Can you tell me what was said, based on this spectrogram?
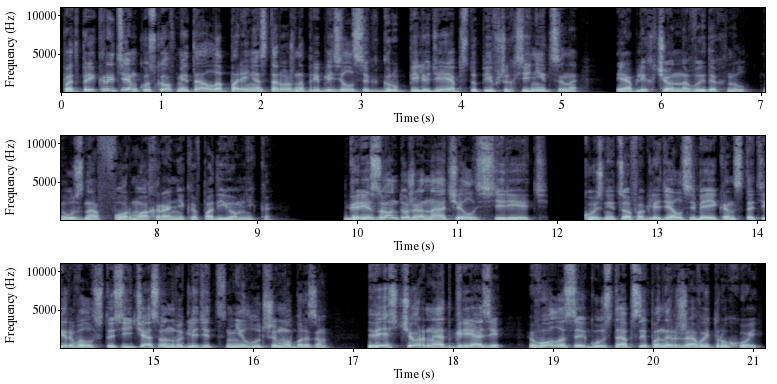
Под прикрытием кусков металла парень осторожно приблизился к группе людей, обступивших Синицына, и облегченно выдохнул, узнав форму охранников подъемника. Горизонт уже начал сереть. Кузнецов оглядел себя и констатировал, что сейчас он выглядит не лучшим образом. Весь черный от грязи, волосы густо обсыпаны ржавой трухой.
